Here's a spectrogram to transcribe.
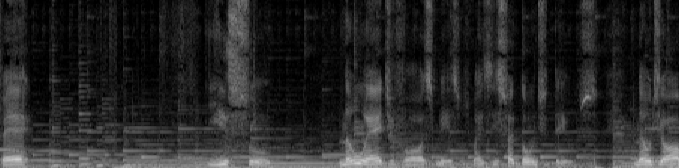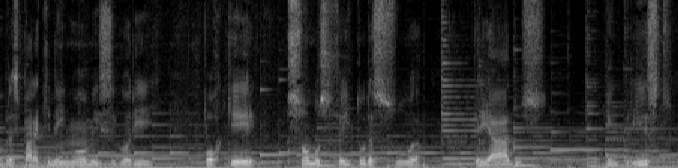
fé. Isso não é de vós mesmos, mas isso é dom de Deus, não de obras para que nenhum homem se glorie, porque somos feitura sua, criados em Cristo.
